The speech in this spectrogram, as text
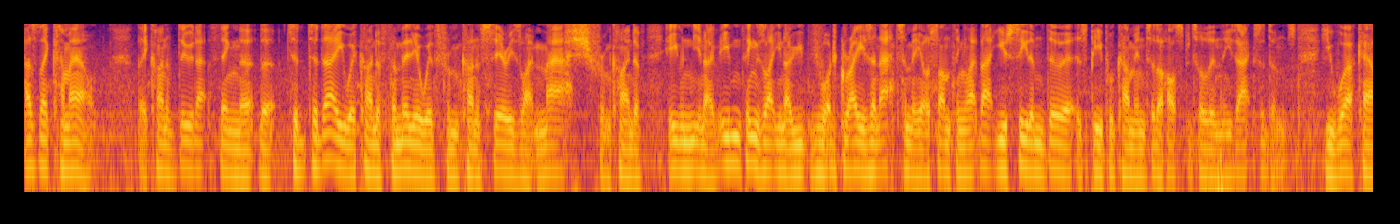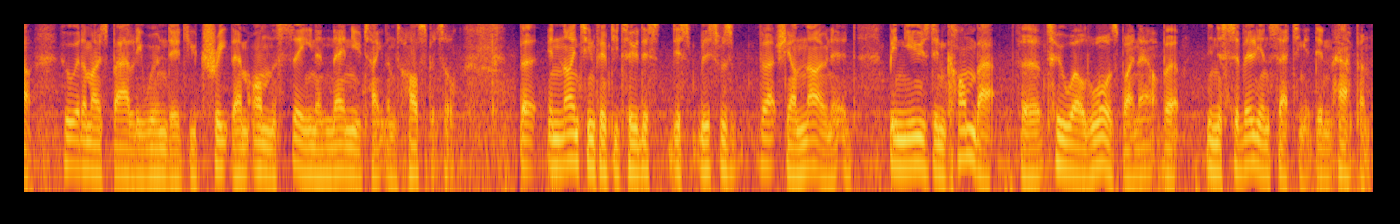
As they come out, they kind of do that thing that, that today we're kind of familiar with from kind of series like MASH, from kind of even you know even things like you know you watch Grey's Anatomy or something like that. You see them do it as people come into the hospital in these accidents. You work out who are the most badly wounded. You treat them on the scene, and then you take them to hospital. But in 1952, this this this was virtually unknown. It had been used in combat for two world wars by now, but in a civilian setting, it didn't happen.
